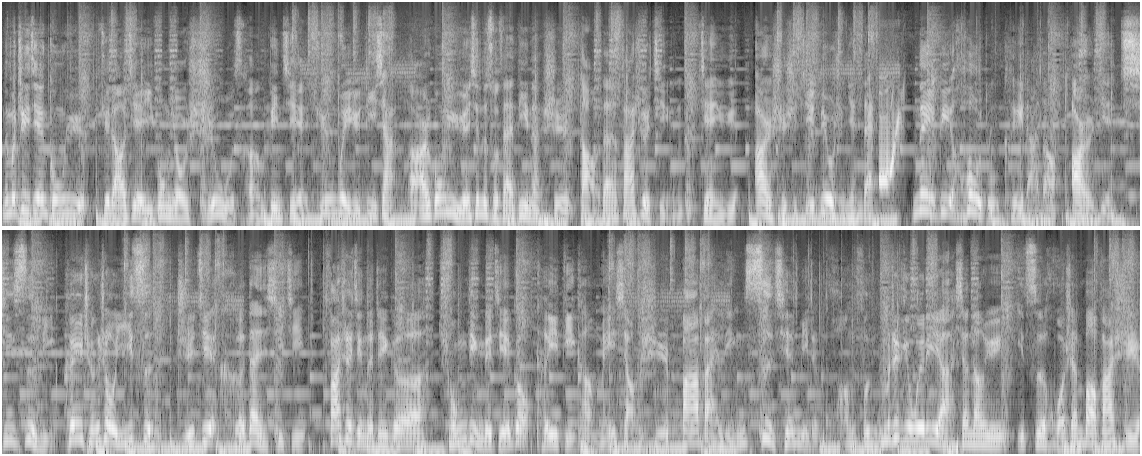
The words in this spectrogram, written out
那么这间公寓，据了解，一共有十五层，并且均位于地下。而公寓原先的所在地呢，是导弹发射井，建于二十世纪六十年代，内壁厚度可以达到二点七四米，可以承受一次直接核弹袭击。发射井的这个穹顶的结构，可以抵抗每小时八百零四千米的狂风。那么这个威力啊，相当于一次火山爆发时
